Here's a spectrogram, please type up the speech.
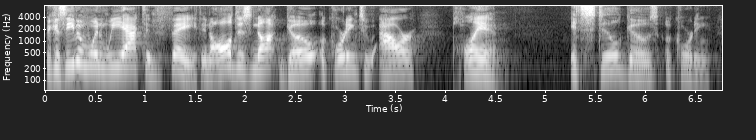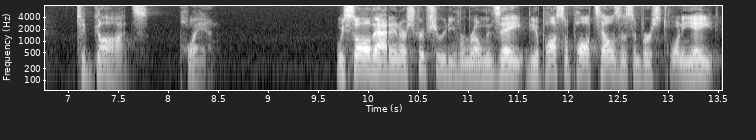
Because even when we act in faith and all does not go according to our plan, it still goes according to God's plan. We saw that in our scripture reading from Romans 8. The Apostle Paul tells us in verse 28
